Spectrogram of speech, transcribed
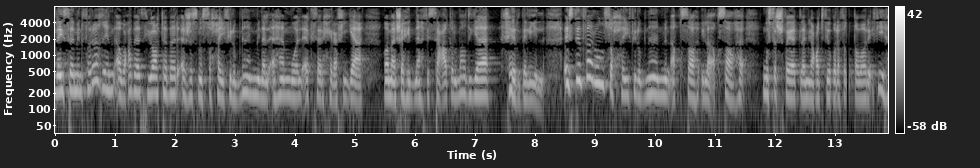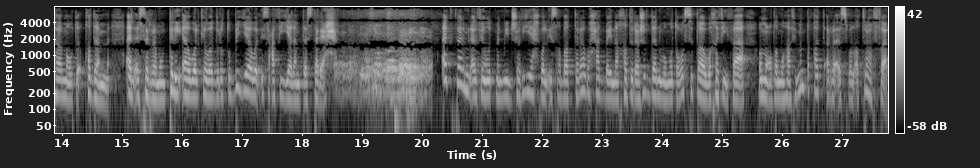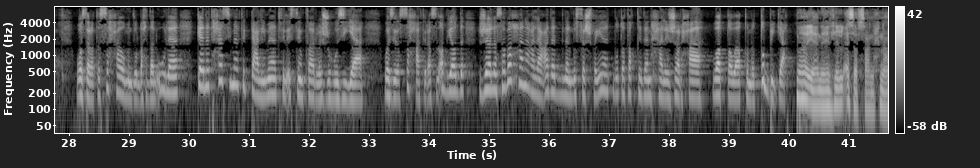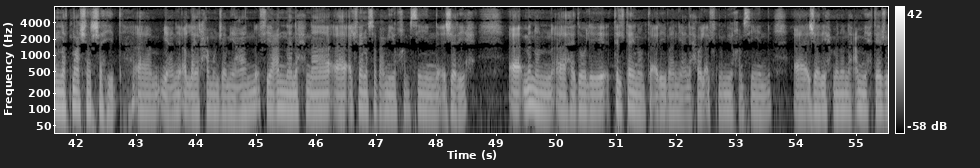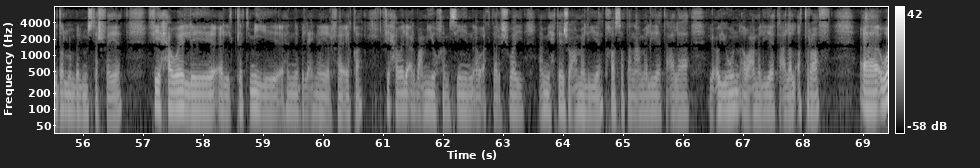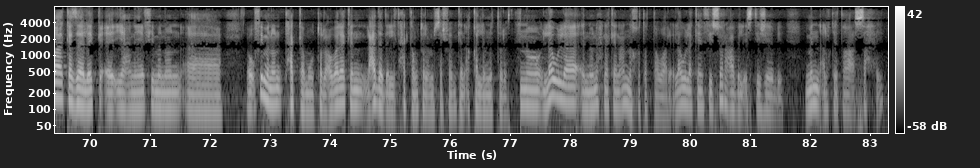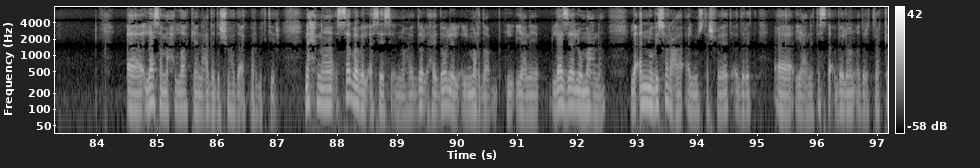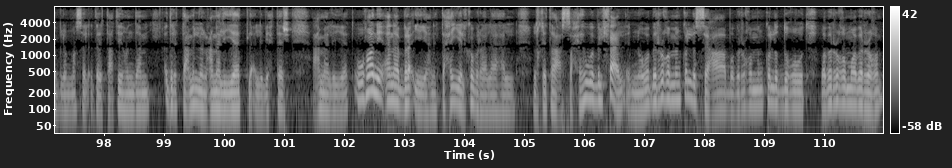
ليس من فراغ أو عبث يعتبر الجسم الصحي في لبنان من الأهم والأكثر حرفية. وما شهدناه في الساعات الماضية خير دليل. استنفار صحي في لبنان من أقصاه إلى أقصاه. مستشفيات لم يعد في غرف الطوارئ فيها موطئ قدم. الأسرة ممتلئة والكوادر الطبية والإسعافية لم تسترح. أكثر من 2800 جريح والإصابات تراوحت بين خطرة جدا ومتوسطة وخفيفة ومعظمها في منطقة الرأس والأطراف. وزارة الصحة ومنذ اللحظة الأولى كانت حاسمة في التعليمات في الاستنفار والجهوزية. وزير الصحة في رأس الأبيض جال صباحا على عدد من المستشفيات متفقدا حال الجرحى والطواقم الطبية. يعني للأسف صار نحن عندنا 12 شهيد. يعني الله يرحمهم جميعا. في عندنا نحن 2750 جريح. آه، منهم آه، هدول تلتينهم تقريبا يعني حوالي 1850 آه، جريح منهم عم يحتاجوا يضلوا بالمستشفيات. في حوالي ال 300 هن بالعناية الفائقة. في حوالي 450 أو أكثر شوي عم يحتاجوا عمليات خاصة عمليات على العيون أو عمليات على الأطراف. وكذلك يعني في منهم وفي منهم تحكموا وطلعوا ولكن العدد اللي تحكموا وطلعوا المستشفى يمكن أقل من الثلث. إنه لولا إنه نحن كان عندنا خطط طوارئ لولا كان في سرعة بالاستجابة من القطاع الصحي لا سمح الله كان عدد الشهداء أكبر بكثير نحن السبب الأساسي إنه هدول هدول المرضى يعني لا زالوا معنا لأنه بسرعة المستشفيات قدرت آه يعني تستقبلهم قدرت تركب لهم مصل قدرت تعطيهم دم قدرت تعمل لهم عمليات للي بيحتاج عمليات. وهون أنا برأيي يعني التحية الكبرى للقطاع الصحي هو بالفعل إنه وبالرغم من كل الصعاب وبالرغم من كل الضغوط وبالرغم وبالرغم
